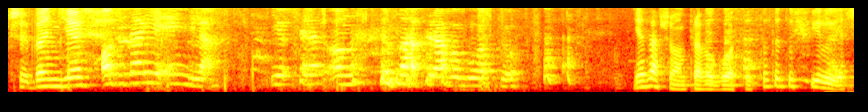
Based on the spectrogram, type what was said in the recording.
czy będzie. Oddaję Emila. I teraz on ma prawo głosu. Ja zawsze mam prawo głosu, co ty tu świrujesz?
